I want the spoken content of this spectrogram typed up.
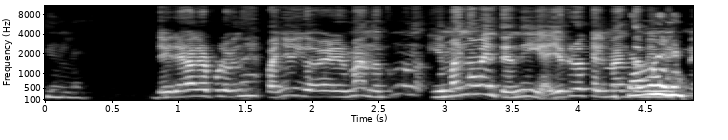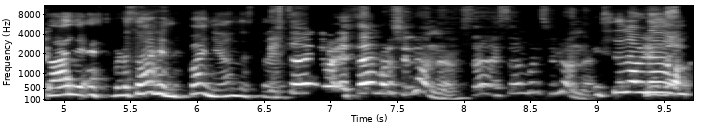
inglés. Deberían hablar por lo menos español. Y digo, a ver, hermano, ¿cómo no? Y el man no me entendía. Yo creo que el man Estamos también... en me- España, es- pero estabas en España, ¿dónde estabas? estaba, en- estaba en Barcelona, estaba, estaba en Barcelona. Y solo hablaban- no.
